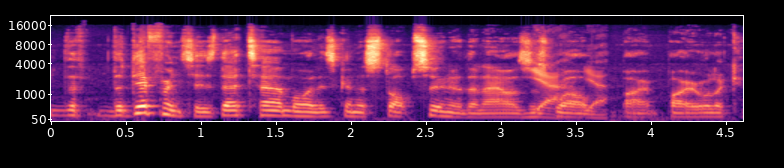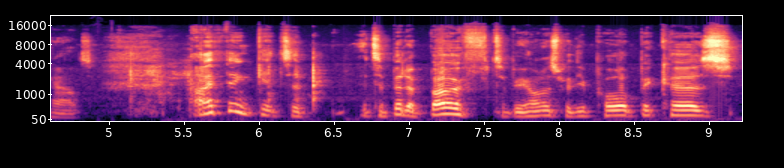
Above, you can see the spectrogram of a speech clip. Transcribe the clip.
the the difference is their turmoil is going to stop sooner than ours Yeah, as well, yeah. by by all accounts. I think it's a it's a bit of both, to be honest with you, Paul. Because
